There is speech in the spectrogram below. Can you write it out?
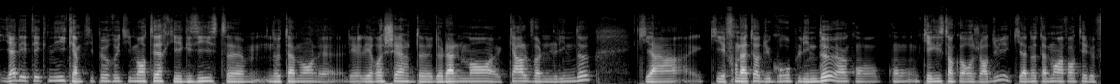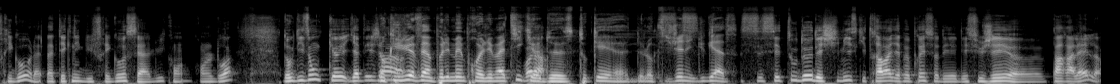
y, a- des techniques un petit peu rudimentaires qui existent, notamment les, recherches de, l'allemand Karl von Linde, qui, a, qui est fondateur du groupe Linde, hein, qui existe encore aujourd'hui, et qui a notamment inventé le frigo. La, la technique du frigo, c'est à lui qu'on le doit. Donc disons qu'il y a déjà... Donc lui avait un peu les mêmes problématiques Voilà. de stocker euh, de l'oxygène et du gaz. C'est tous deux des chimistes qui travaillent à peu près sur des, des sujets euh, parallèles.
